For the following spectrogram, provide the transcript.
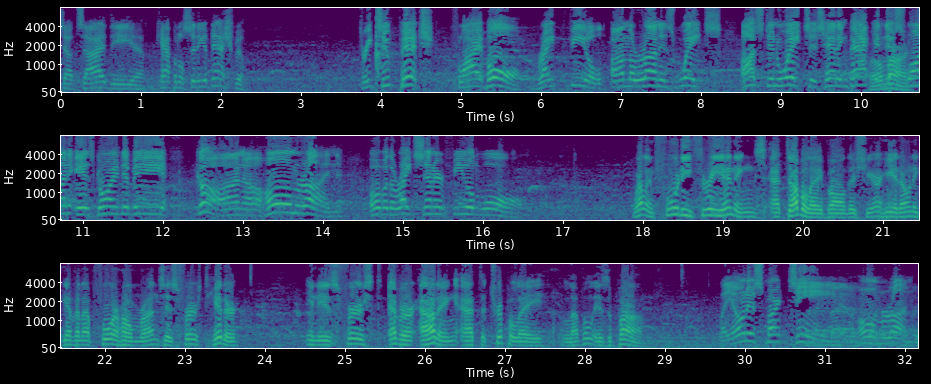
just outside the uh, capital city of Nashville. 3 2 pitch, fly ball, right field. On the run is Waits. Austin Waits is heading back, Oh, and this one is going to be gone. A home run over the right center field wall. Well, in 43 innings at Double A ball this year, he had only given up four home runs. His first hitter in his first ever outing at the Triple A level is a bomb. Leonys Martin, home run.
